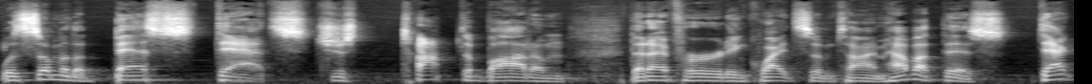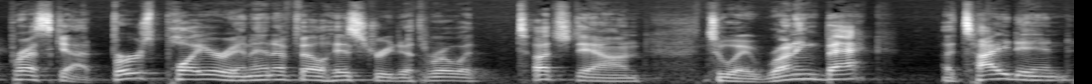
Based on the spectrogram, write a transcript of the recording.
with some of the best stats, just top to bottom, that I've heard in quite some time. How about this? Dak Prescott, first player in NFL history to throw a touchdown to a running back, a tight end,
